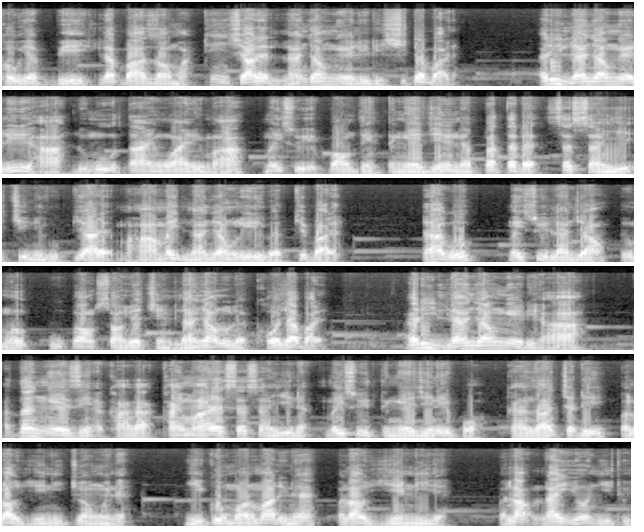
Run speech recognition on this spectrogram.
ခုံရဲ့ဘေးလက်ပါဆောင်မှာထင်ရှားတဲ့လမ်းကြောင်းငယ်လေးတွေရှိတတ်ပါတယ်အဲ့ဒီလမ်းကြောင်းငယ်လေးတွေဟာလူမှုအတိုင်းဝိုင်းတွေမှာမိတ်ဆွေအပေါင်းအသင်းတငယ်ချင်းတွေနဲ့ပတ်သက်တဲ့ဆက်ဆံရေးအခြေအနေကိုပြတဲ့မဟာမိတ်လမ်းကြောင်းလေးတွေပဲဖြစ်ပါတယ်။ဒါကိုမိတ်ဆွေလမ်းကြောင်းသို့မဟုတ်ပူးပေါင်းဆောင်ရွက်ခြင်းလမ်းကြောင်းလို့လည်းခေါ်ကြပါတယ်။ အဲ့ဒီလမ်းကြောင်းငယ်တွေဟာအသက်ငယ်စဉ်အခါကခိုင်မာတဲ့ဆက်ဆံရေးနဲ့မိတ်ဆွေတငယ်ချင်းတွေအပေါ်ခံစားချက်တွေဘလောက်ရင်းနှီးကျွမ်းဝင်တယ်။ညီကိုမောင်နှမတွေနဲ့ဘလောက်ရင်းနှီးတယ်။ဘလောက်လိုက်ရောညီထွေ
